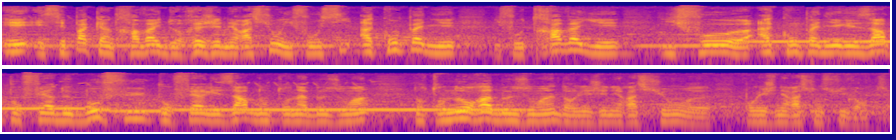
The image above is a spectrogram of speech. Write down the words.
Et, et c'est pas qu'un travail de régénération, il faut aussi accompagner, il faut travailler, il faut euh, accompagner les arbres pour faire de beaux fûts, pour faire les arbres dont on a besoin, dont on aura besoin dans les générations, euh, pour les générations suivantes.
